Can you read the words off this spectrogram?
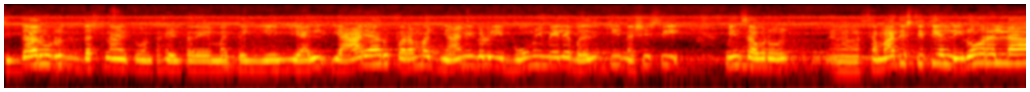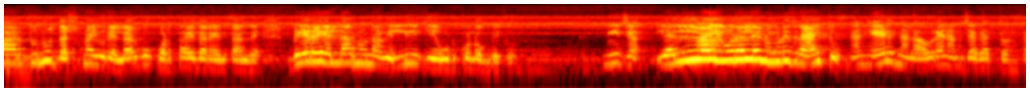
ಸಿದ್ಧಾರೂಢದ ದರ್ಶನ ಆಯಿತು ಅಂತ ಹೇಳ್ತಾರೆ. ಮತ್ತು ಎಲ್ ಯಾರ್ಯಾರು ಪರಮ ಜ್ಞಾನಿಗಳು ಈ ಭೂಮಿ ಮೇಲೆ ಬದುಕಿ ನಶಿಸಿ ಮೀನ್ಸ್ ಅವರು ಸಮಾಧಿ ಸ್ಥಿತಿಯಲ್ಲಿ ಇರೋರೆಲ್ಲಾರ್ದು ದರ್ಶನ ಇವರೆಲ್ಲರಿಗೂ ಕೊಡ್ತಾ ಇದ್ದಾರೆ ಅಂತ ಅಂದರೆ ಬೇರೆ ಎಲ್ಲರನ್ನೂ ನಾವು ಎಲ್ಲಿಗೆ ಹುಡ್ಕೊಂಡು ಹೋಗ್ಬೇಕು? ನಿಜ. ಎಲ್ಲ ಇವರಲ್ಲೇ ನೋಡಿದ್ರೆ ಆಯ್ತು. ನಾನು ಹೇಳಿದ್ನಲ್ಲ ಅವರೇ ನಮ್ಮ ಜಗತ್ತು ಅಂತ.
